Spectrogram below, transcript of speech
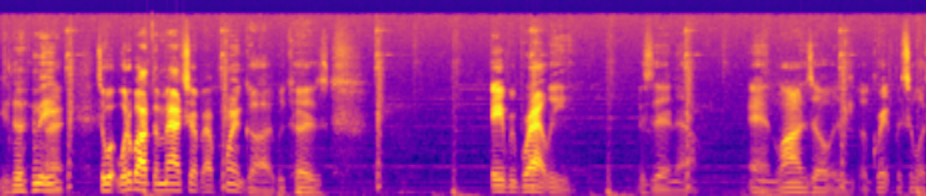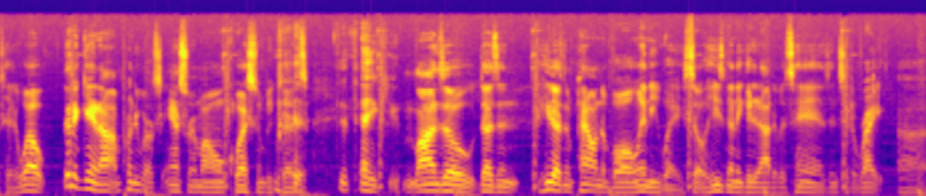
You know what I mean? Right. So what, what about the matchup at point guard? Because Avery Bradley is there now, and Lonzo is a great facilitator. Well, then again, I'm pretty much answering my own question because Thank you. Lonzo doesn't he doesn't pound the ball anyway, so he's gonna get it out of his hands into the right uh,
